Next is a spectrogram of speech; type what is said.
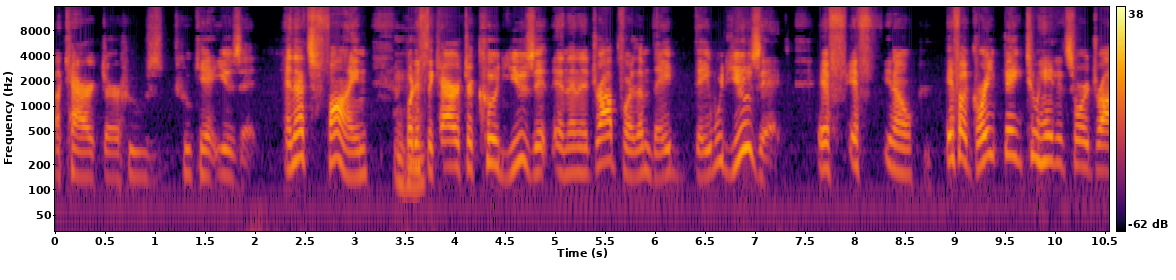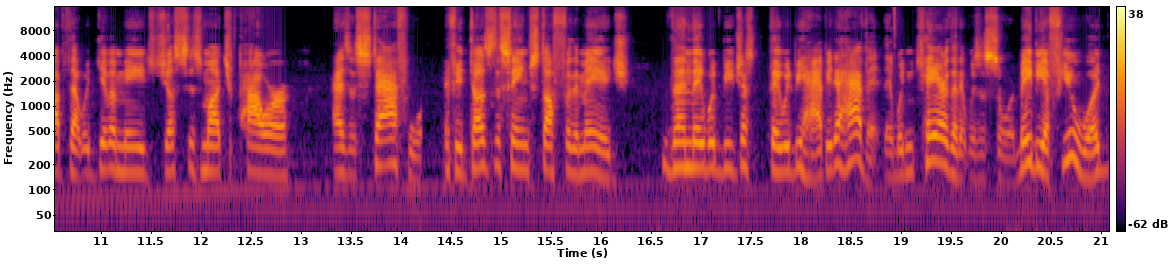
a character who's who can't use it, and that's fine. But if the character could use it and then it dropped for them, they they would use it. If if you know if a great big two-handed sword drops, that would give a mage just as much power as a staff would, if it does the same stuff for the mage, then they would be just they would be happy to have it. They wouldn't care that it was a sword. Maybe a few would,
